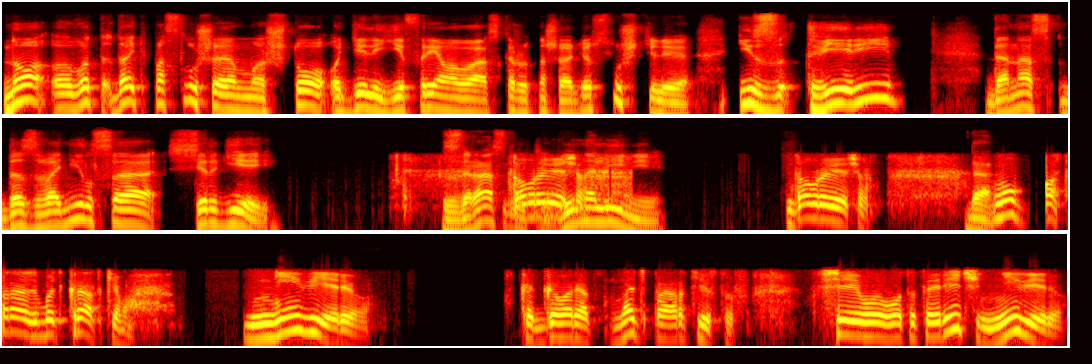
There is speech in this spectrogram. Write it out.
Но э, вот давайте послушаем, что о деле Ефремова скажут наши радиослушатели. Из Твери до нас дозвонился Сергей. Здравствуйте, вы на линии. Добрый вечер. Да. Ну, постараюсь быть кратким. Не верю. Как говорят, знаете, про артистов. Все его вот этой речи не верю.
